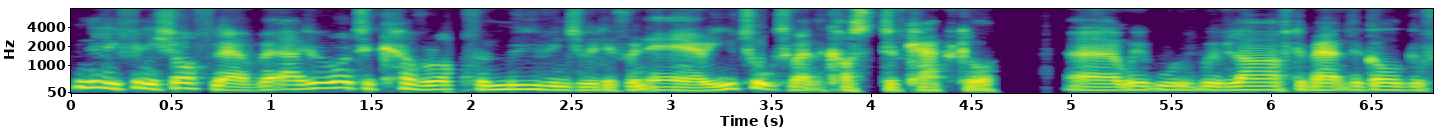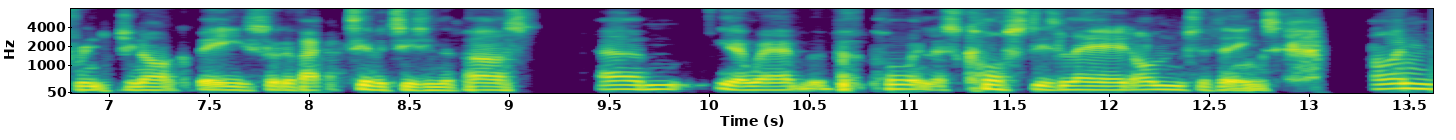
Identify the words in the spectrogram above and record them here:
nearly finish off now, but I do want to cover off and move into a different area. You talked about the cost of capital. Uh, we, have laughed about the Golgafrincham Ark B sort of activities in the past um, you know, where pointless cost is layered onto things. I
